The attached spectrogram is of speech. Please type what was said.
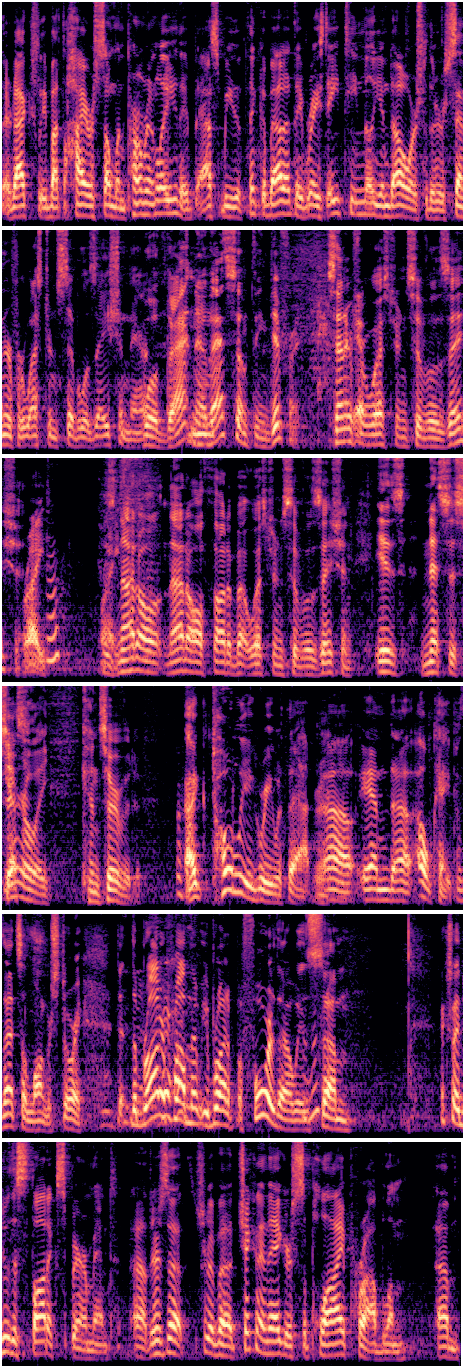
they're actually about to hire someone permanently. They've asked me to think about it. They've raised 18 million dollars for their Center for Western Civilization there. well, that now that's something different. Center for Western Civilization. right. Because Right. not all not all thought about Western civilization is necessarily conservative. I totally agree with that. Uh, and uh, okay, because that's a longer story. The, the broader problem that we brought up before, though, is um, actually I do this thought experiment. Uh, there's a sort of a chicken and egg or supply problem. Um,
